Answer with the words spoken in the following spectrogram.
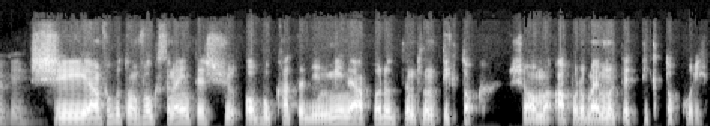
ok. Și am făcut un Vox înainte și o bucată din mine a apărut într-un TikTok. Și au apărut mai multe TikTok-uri.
